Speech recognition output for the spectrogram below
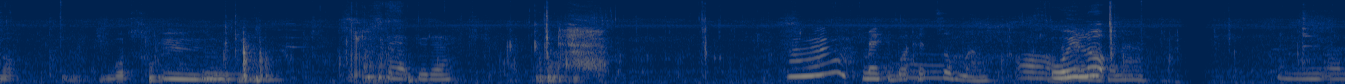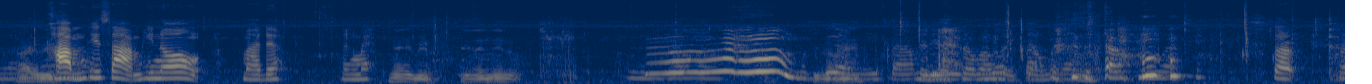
เนาะบดอืมแซ่บอยู่เลยแม่จะบดเฮ็ดส้มเหมาอุ้ยลูกคำที่สามพี่น้อง มาเด้อดังไหมนี่บิวนี่นั่นนี่ลูกเดือนนี้สามเดี๋ยวเดี๋ยวเขาว่าเฮ้ยเจ้าไม่ได้ก็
